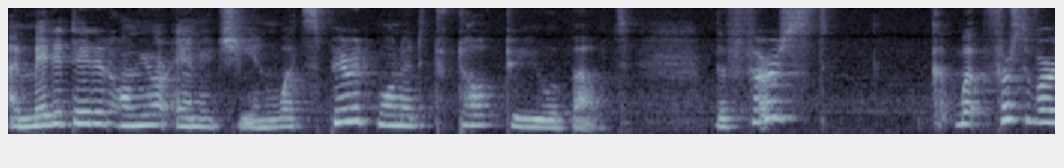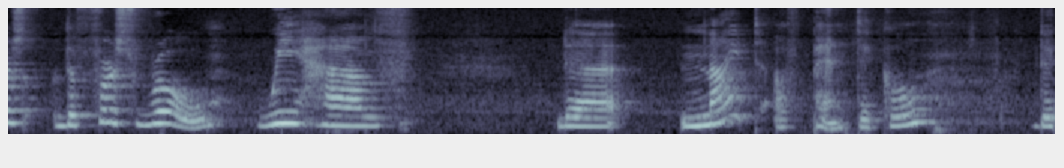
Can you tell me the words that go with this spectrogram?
I meditated on your energy and what Spirit wanted to talk to you about. The first, well, first of all, the first row, we have the Knight of Pentacle, the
